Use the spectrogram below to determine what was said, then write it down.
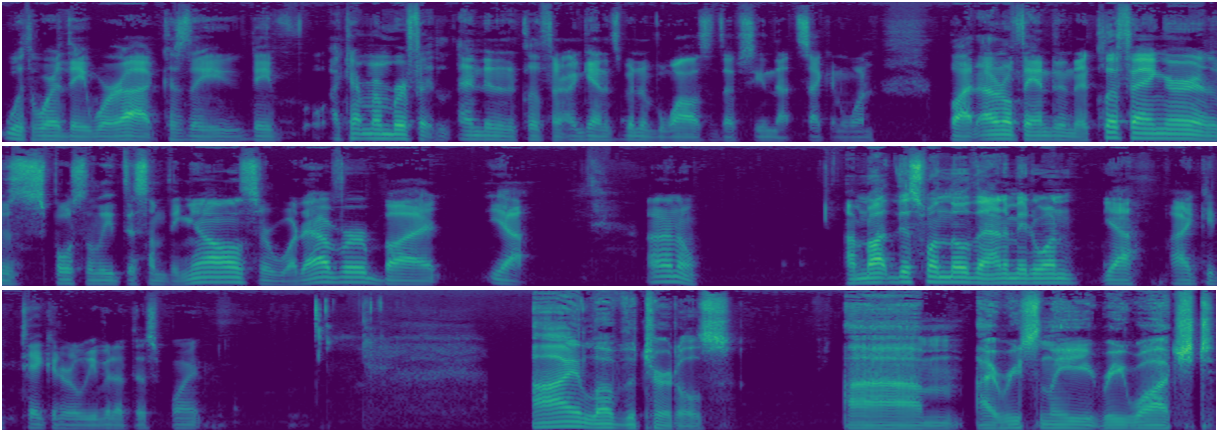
with where they were at because they they've I can't remember if it ended in a cliffhanger. Again, it's been a while since I've seen that second one, but I don't know if they ended in a cliffhanger and it was supposed to lead to something else or whatever. But yeah, I don't know. I'm not this one though. The animated one, yeah, I could take it or leave it at this point. I love the turtles. Um, I recently rewatched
